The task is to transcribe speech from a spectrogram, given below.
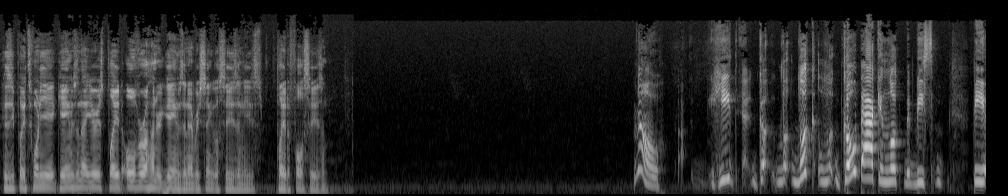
because he played 28 games in that year, he's played over 100 games in every single season. He's played a full season. No, he go, look, look go back and look be be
